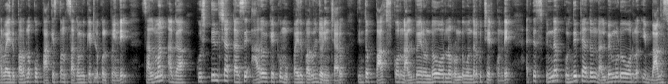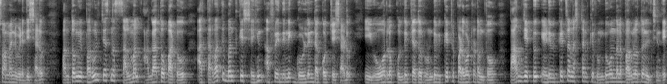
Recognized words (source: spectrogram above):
అరవై ఐదు పరుగులకు పాకిస్తాన్ సగం వికెట్లు కోల్పోయింది. సల్మాన్ అగా కుష్దిల్ షా కలిసి ఆరో వికెట్కు ముప్పై ఐదు పరుగులు జోడించారు. దీంతో పాక్ స్కోర్ నలభై రెండో ఓవర్లో రెండు వందలకు చేరుకుంది. అయితే స్పిన్నర్ కుల్దీప్ యాదవ్ నలభై మూడు ఓవర్లో ఈ భాగస్వామ్యాన్ని విడదీశాడు. పంతొమ్మిది పరుగులు చేసిన సల్మాన్ ఆగాతో పాటు ఆ తర్వాతి బంతికి షహీన్ అఫ్రీదీని గోల్డెన్ డకౌట్ చేశాడు. ఈ ఓవర్లో కుల్దీప్ యాదవ్ రెండు వికెట్లు పడగొట్టడంతో పాక్ జట్టు ఏడు వికెట్ల నష్టానికి రెండు వందల పరుగులతో నిలిచింది.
